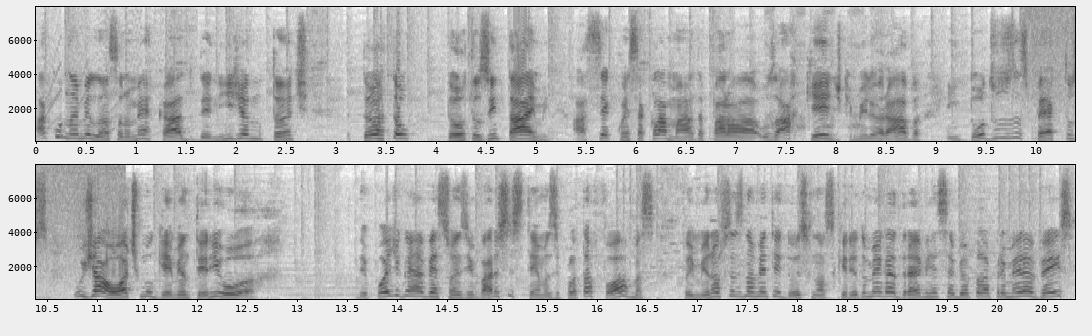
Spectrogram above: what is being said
a Konami lança no mercado The Ninja Mutant Turtle Turtles in Time, a sequência aclamada para os arcade que melhorava em todos os aspectos o já ótimo game anterior. Depois de ganhar versões em vários sistemas e plataformas, foi em 1992 que nosso querido Mega Drive recebeu pela primeira vez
